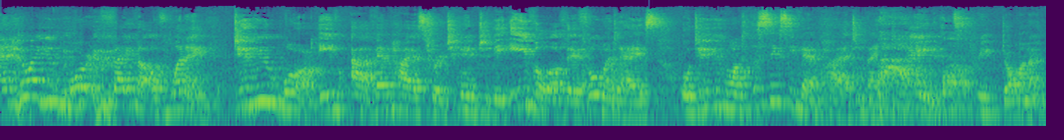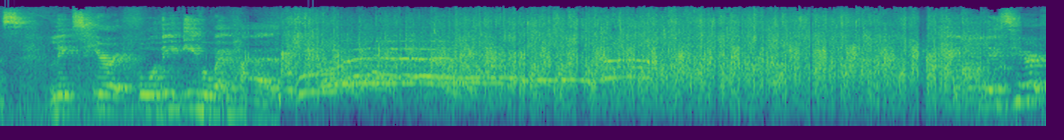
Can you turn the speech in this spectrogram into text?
and who are you more in favour of winning? Do you want ev- uh, vampires to return to the evil of their former days, or do you want the sexy vampire to maintain its predominance? Let's hear it for the evil vampires. Let's hear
